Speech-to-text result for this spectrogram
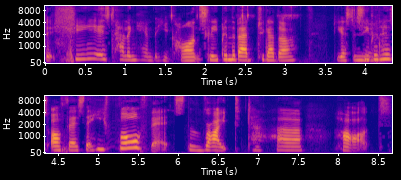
That she is telling him that he can't sleep in the bed together, he has to sleep Yeah. in his office, that he forfeits the right to her heart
